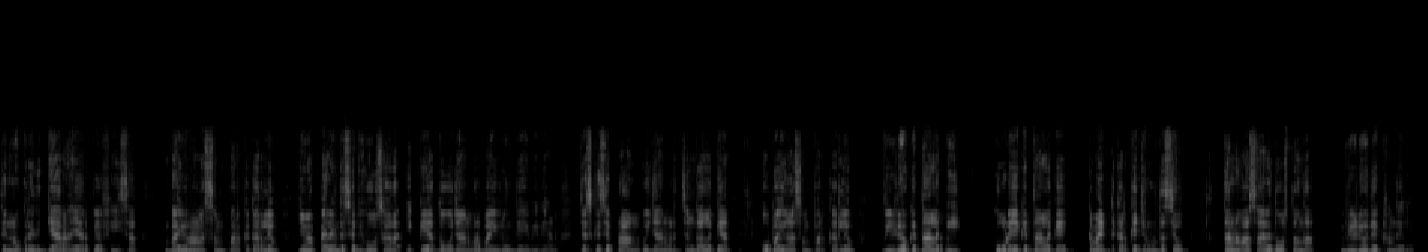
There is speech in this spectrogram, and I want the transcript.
ਤੇ ਨੁਕਰੇ ਦੀ 11000 ਰੁਪਏ ਫੀਸ ਆ। ਬਾਈ ਉਹਨਾਂ ਨਾਲ ਸੰਪਰਕ ਕਰ ਲਿਓ। ਜਿਵੇਂ ਪਹਿਲਾਂ ਹੀ ਦੱਸਿਆ ਵੀ ਹੋ ਸਕਦਾ ਇੱਕ ਜਾਂ ਦੋ ਜਾਨਵਰ ਬਾਈ ਨੂੰ ਦੇ ਵੀ ਦੇਣ। ਜਿਸ ਕਿਸੇ ਭਰਾ ਨੂੰ ਕੋਈ ਜਾਨਵਰ ਚੰਗਾ ਲੱਗਿਆ, ਉਹ ਬਾਈ ਨਾਲ ਸੰਪਰਕ ਕਰ ਲਿਓ। ਵੀਡੀਓ ਕਿੱਦਾਂ ਲੱਗੀ? ਘੋੜੇ ਕਿੱਦਾਂ ਲੱਗੇ? ਕਮੈਂਟ ਕਰਕੇ ਜਰੂਰ ਦੱਸਿਓ। ਧੰਨਵਾਦ ਸਾਰੇ ਦੋਸਤਾਂ ਦਾ ਵੀਡੀਓ ਦੇਖਣ ਦੇ ਲਈ।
